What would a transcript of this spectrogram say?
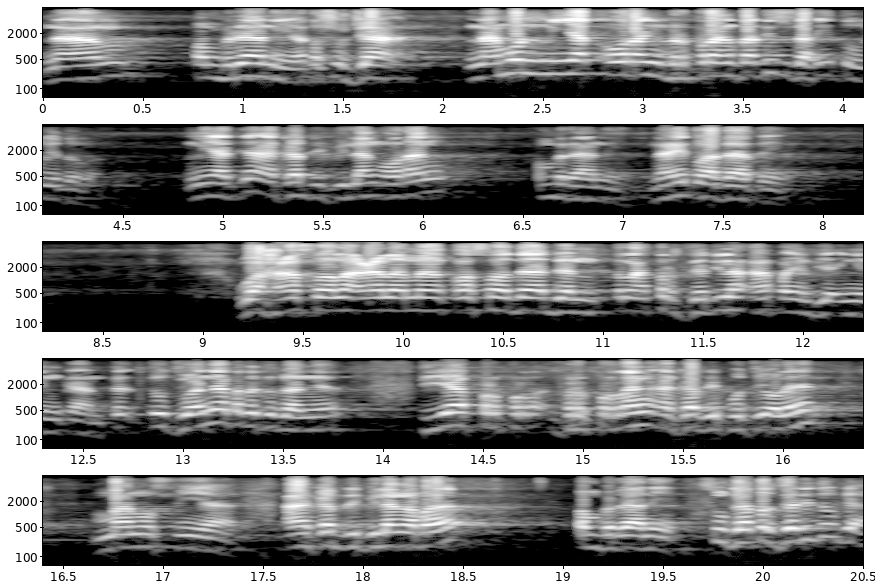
naam pemberani atau suja. Namun niat orang yang berperang tadi sudah itu gitu loh. Niatnya agar dibilang orang pemberani. Nah itu hati-hati. Wa hasala 'ala ma qasada dan telah terjadilah apa yang dia inginkan. Tujuannya apa tujuannya? Dia berperang agar dipuji oleh manusia, agar dibilang apa? Pemberani. Sudah terjadi juga.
